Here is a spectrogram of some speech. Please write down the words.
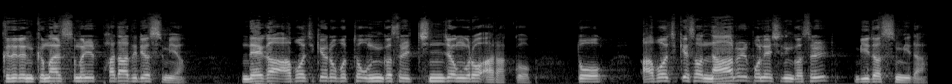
그들은 그 말씀을 받아들였으며 내가 아버지께로부터 온 것을 진정으로 알았고 또 아버지께서 나를 보내신 것을 믿었습니다.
